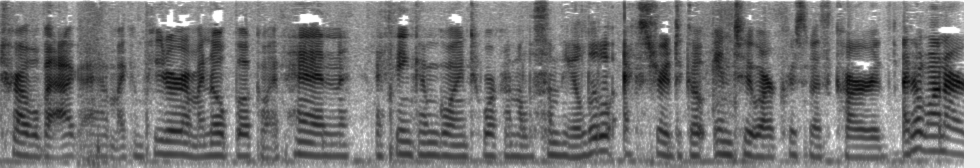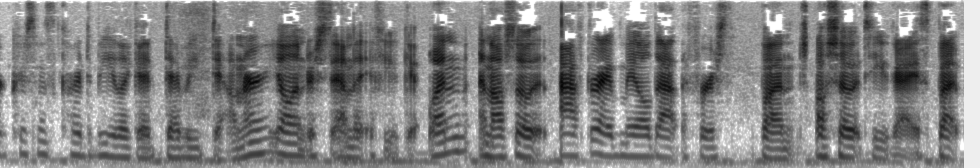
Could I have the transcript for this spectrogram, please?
travel bag. I have my computer and my notebook and my pen. I think I'm going to work on something a little extra to go into our Christmas cards. I don't want our Christmas card to be like a Debbie Downer. You'll understand it if you get one. And it after I've mailed out the first bunch. I'll show it to you guys, but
